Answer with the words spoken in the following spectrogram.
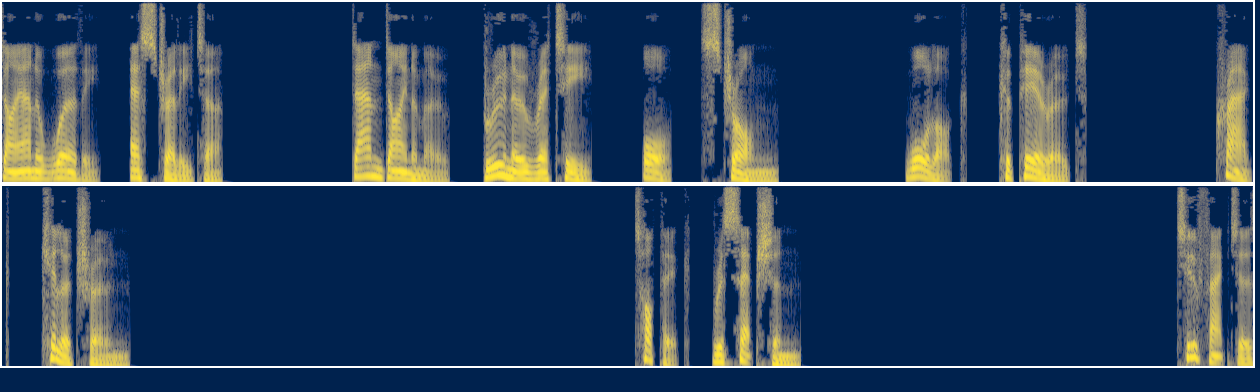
Diana Worthy, Estrelita, Dan Dynamo, Bruno Reti, or Strong, Warlock, Capirote, Kragg, Killertrone. Topic: Reception Two factors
